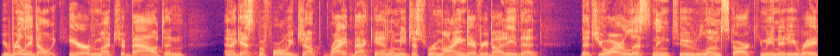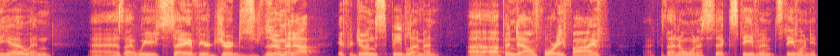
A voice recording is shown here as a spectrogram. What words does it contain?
you really don't hear much about. And and I guess before we jump right back in, let me just remind everybody that that you are listening to Lone Star Community Radio. And uh, as I, we say, if you're zooming up, if you're doing the speed limit, uh, up and down 45, because I don't want to sick Steve, Steve on you.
